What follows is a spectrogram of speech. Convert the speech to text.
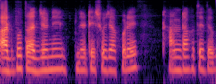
কাটবো তার জন্যে প্লেটে সোজা করে ঠান্ডা হতে দেব।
